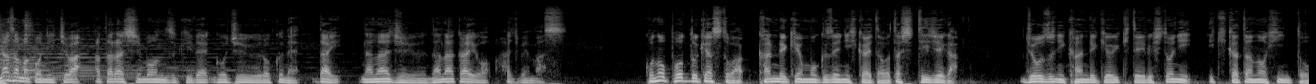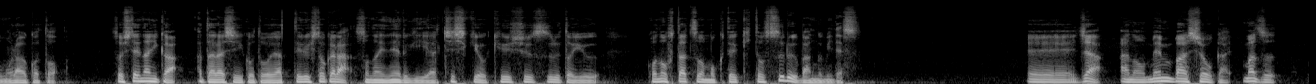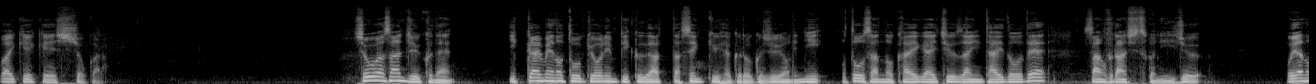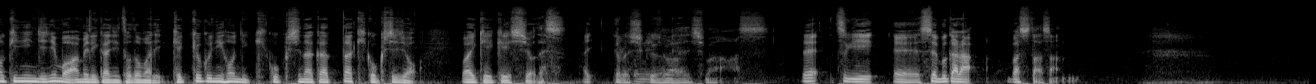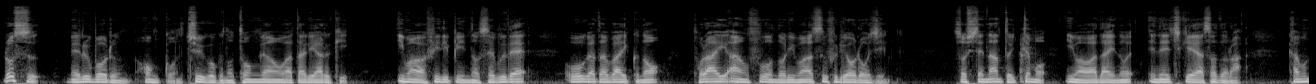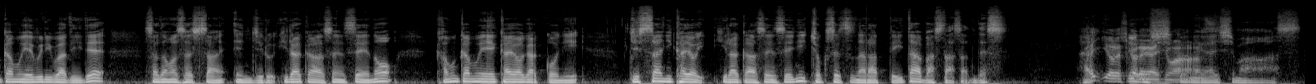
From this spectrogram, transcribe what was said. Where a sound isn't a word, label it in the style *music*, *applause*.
皆様こんにちは新しいもん好きで56年第77回を始めますこのポッドキャストは還暦を目前に控えた私 TJ が上手に還暦を生きている人に生き方のヒントをもらうことそして何か新しいことをやっている人からそのエネルギーや知識を吸収するというこの二つを目的とする番組です。えー、じゃあ、あの、メンバー紹介。まず、YKK 師匠から。昭和39年、1回目の東京オリンピックがあった1964年に、お父さんの海外駐在に帯同で、サンフランシスコに移住。親の帰任時にもアメリカにとどまり、結局日本に帰国しなかった帰国子女、YKK 師匠です。はい、よろしくお願いします。で、次、えーセブから、バスターさん。ロス、メルボルン、香港、中国のトンガンを渡り歩き、今はフィリピンのセブで大型バイクのトライアンフを乗り回す不良老人。そして何といっても今話題の NHK 朝ドラ、カムカムエヴリバディで、さだまさしさん演じる平川先生のカムカム英会話学校に実際に通い、平川先生に直接習っていたバスターさんです。はいよろしくお願いしますよろしくお願いします。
